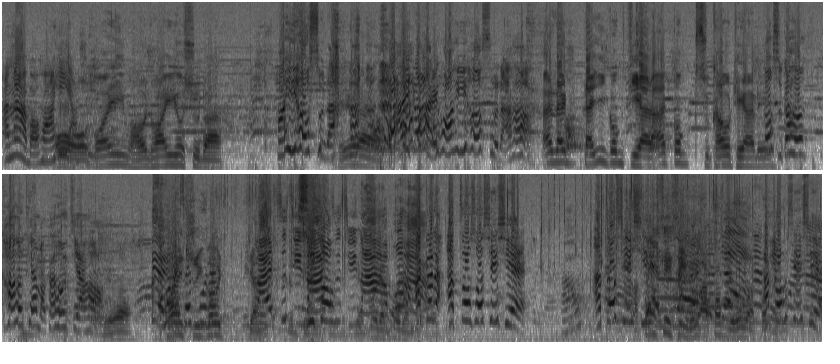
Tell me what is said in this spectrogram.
安那无欢喜啊？哦，欢喜，好欢喜，有数啊。欢喜好顺啊！哎，个系欢喜好顺啊！哈！啊，咱台语讲食啦，啊，讲说较好听咧。讲说较好，较好听嘛，较好食吼。对啊。来，自己拿，来自己拿，自己拿，好不好？阿哥，阿周说谢谢。好。阿周谢谢。谢谢你，阿公阿公谢谢。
